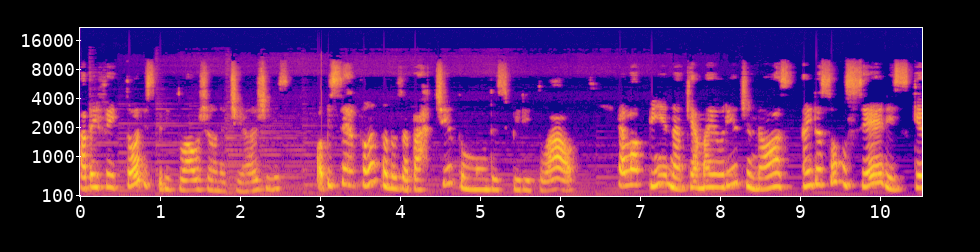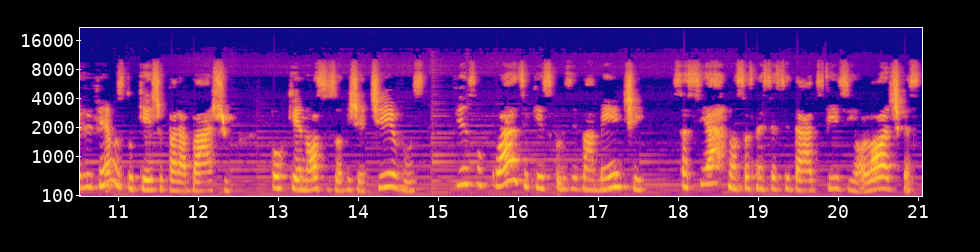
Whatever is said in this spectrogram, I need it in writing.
a benfeitora espiritual Joana de Ângeles, observando-nos a partir do mundo espiritual, ela opina que a maioria de nós ainda somos seres que vivemos do queixo para baixo, porque nossos objetivos visam quase que exclusivamente saciar nossas necessidades fisiológicas,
